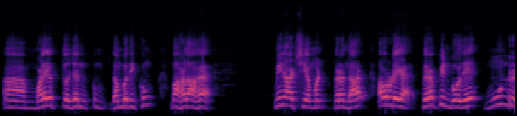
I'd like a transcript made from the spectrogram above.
ஆஹ், மலையத்துவஜனுக்கும் தம்பதிக்கும் மகளாக மீனாட்சி அம்மன் பிறந்தார். அவருடைய பிறப்பின் போதே மூன்று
